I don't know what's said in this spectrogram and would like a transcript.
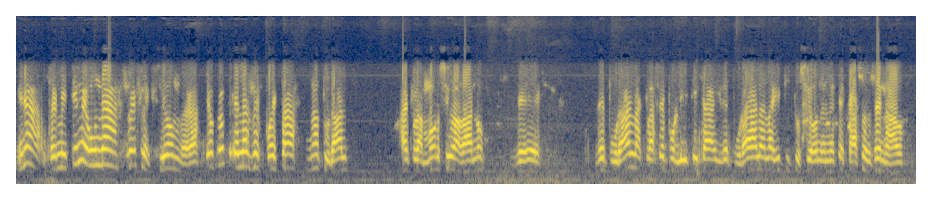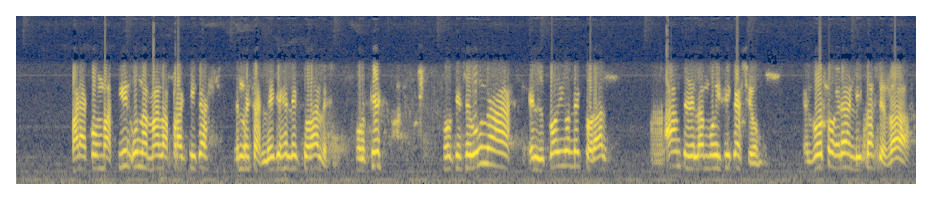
Mira, permíteme una reflexión, ¿verdad? Yo creo que es la respuesta natural al clamor ciudadano de depurar la clase política y depurar a las instituciones, en este caso el Senado, para combatir una mala práctica de nuestras leyes electorales. ¿Por qué? Porque según el código electoral, antes de la modificación, el voto era en lista cerrada.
